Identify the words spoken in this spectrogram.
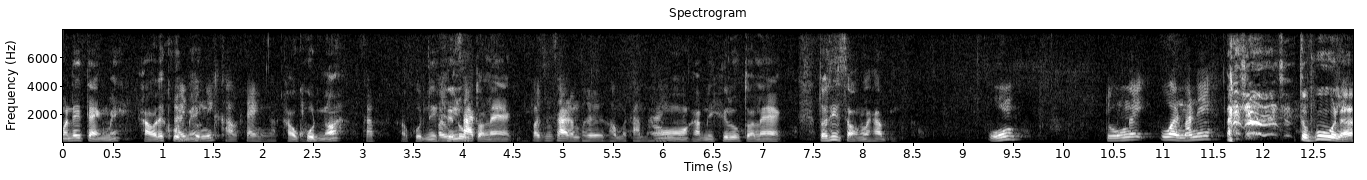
มันได้แต่งไหมเขาได้ขุดไอ้ไหมตัวนี้เขาแต่งครับเขาขุดเนาะครับ เขาขุดนี่คือลูกตัวแรกปศุสัตว์อำเภอเขามาทำให้อ๋อครับนี่คือลูกตัวแรก ตัวที่สองแล้วครับ อุ้งจูงไอ้อ้วนมานี่ ตัวผู้เหรอ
